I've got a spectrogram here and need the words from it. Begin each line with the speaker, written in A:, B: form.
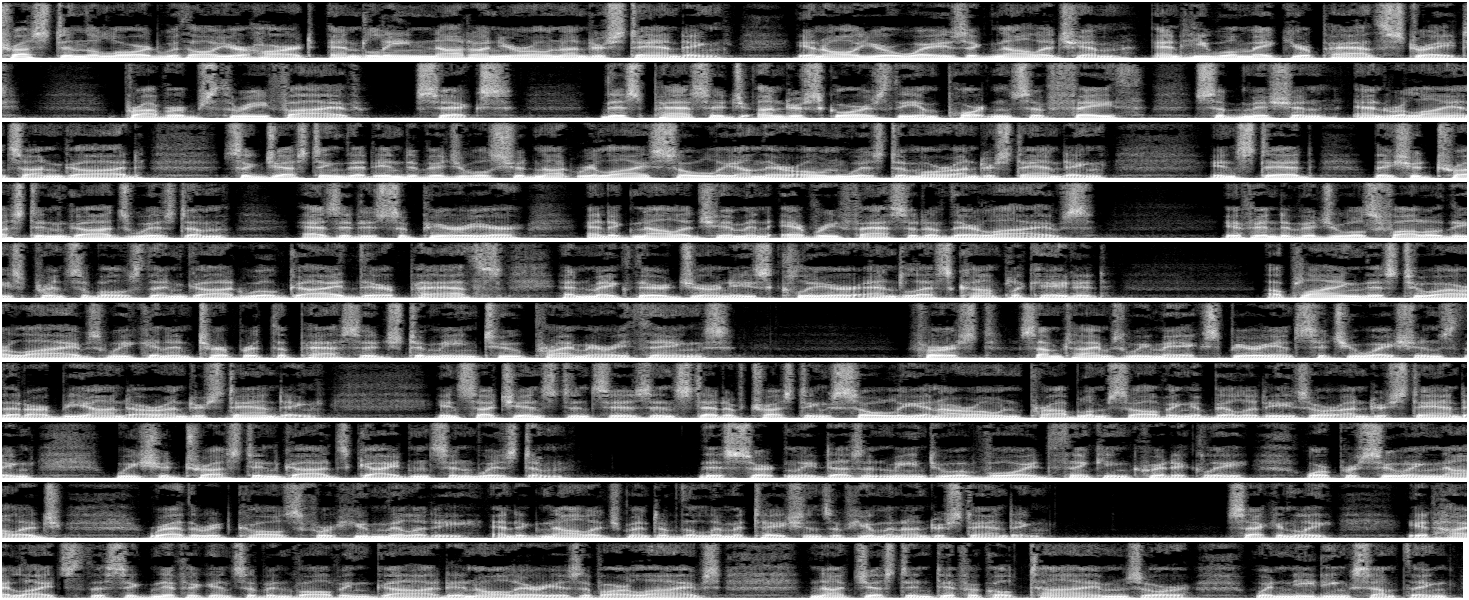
A: Trust in the Lord with all your heart and lean not on your own understanding. In all your ways acknowledge him, and he will make your path straight. Proverbs 3, 5, 6. This passage underscores the importance of faith, submission, and reliance on God, suggesting that individuals should not rely solely on their own wisdom or understanding. Instead, they should trust in God's wisdom, as it is superior, and acknowledge Him in every facet of their lives. If individuals follow these principles, then God will guide their paths and make their journeys clear and less complicated. Applying this to our lives, we can interpret the passage to mean two primary things. First, sometimes we may experience situations that are beyond our understanding. In such instances, instead of trusting solely in our own problem-solving abilities or understanding, we should trust in God's guidance and wisdom. This certainly doesn't mean to avoid thinking critically or pursuing knowledge. Rather, it calls for humility and acknowledgement of the limitations of human understanding. Secondly, it highlights the significance of involving God in all areas of our lives, not just in difficult times or when needing something.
